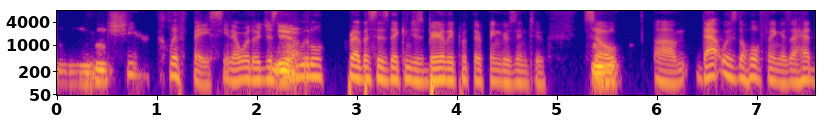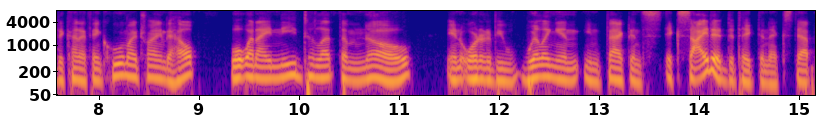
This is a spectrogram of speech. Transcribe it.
Mhm. sheer cliff face you know where they're just Yeah. little crevices they can just barely put their fingers into so um that was the whole thing is i had to kind of think who am i trying to help what would i need to let them know in order to be willing and in fact and excited to take the next step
